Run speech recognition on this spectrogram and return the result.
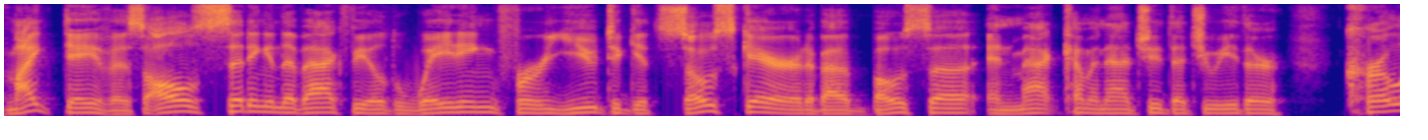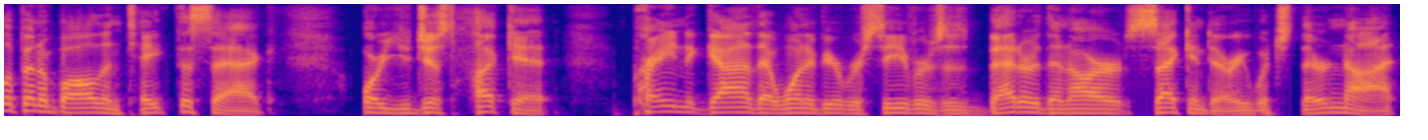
Mike Davis, all sitting in the backfield waiting for you to get so scared about Bosa and Mack coming at you that you either curl up in a ball and take the sack or you just huck it, praying to God that one of your receivers is better than our secondary, which they're not.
